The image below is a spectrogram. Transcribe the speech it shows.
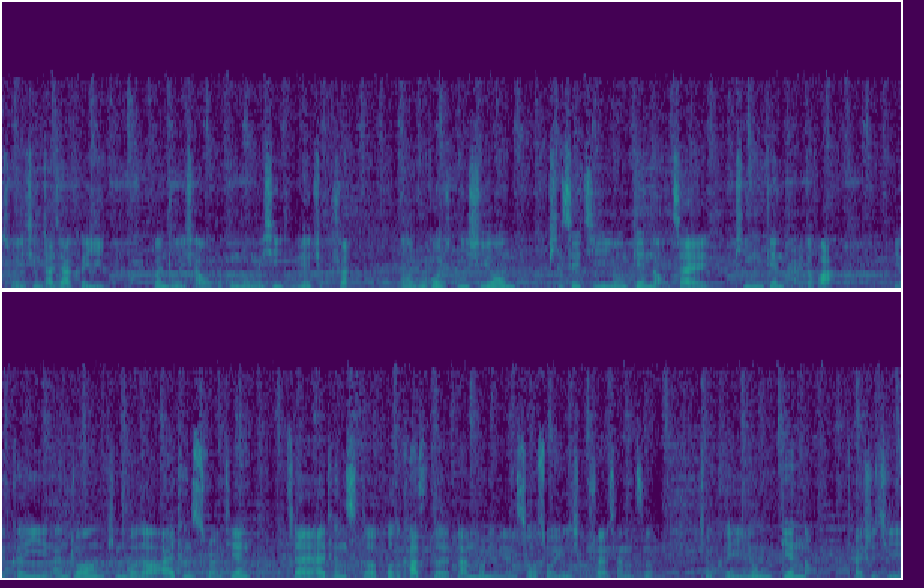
所以请大家可以关注一下我的公众微信“苑小帅”。嗯，如果你是用 PC 机、用电脑在听电台的话，也可以安装苹果的 iTunes 软件，在 iTunes 的 Podcast 栏目里面搜索“苑小帅”三个字，就可以用电脑。台式机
